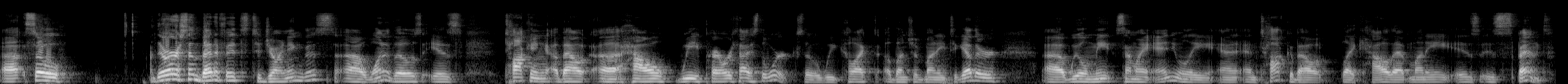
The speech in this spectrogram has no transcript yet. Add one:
Uh, so there are some benefits to joining this. Uh, one of those is talking about uh, how we prioritize the work. So we collect a bunch of money together. we'll meet semi-annually and, and, talk about like how that money is, is spent.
